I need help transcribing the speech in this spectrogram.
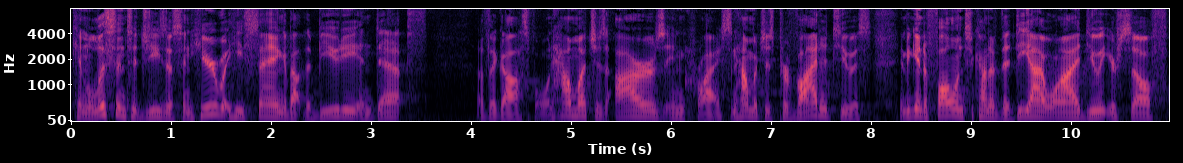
can listen to Jesus and hear what he's saying about the beauty and depth of the gospel and how much is ours in Christ and how much is provided to us and begin to fall into kind of the DIY, do it yourself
